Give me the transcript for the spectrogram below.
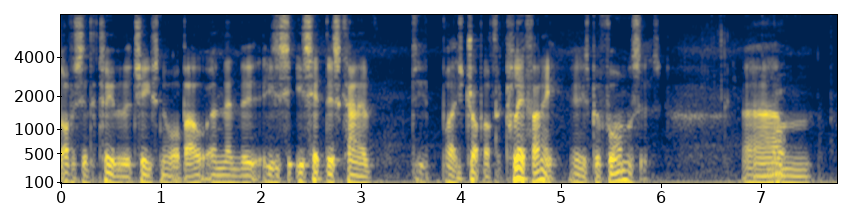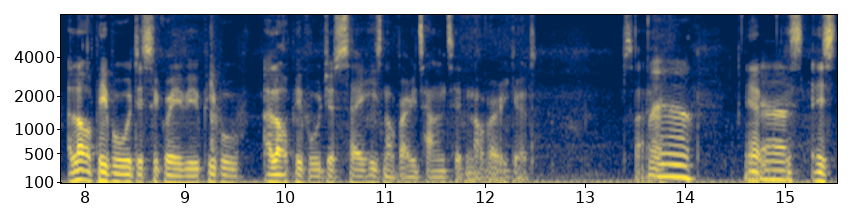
obviously the clearly the Chiefs know about, and then the, he's he's hit this kind of well, he's dropped off the cliff, hasn't he, in his performances. Um, a lot of people will disagree with you. People, a lot of people will just say he's not very talented and not very good. So Uh, yeah. It's, it's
